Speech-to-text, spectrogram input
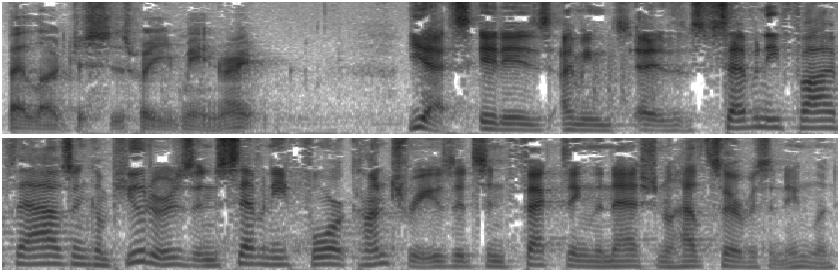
by largest is what you mean, right? Yes, it is. I mean, uh, 75,000 computers in 74 countries. It's infecting the National Health Service in England.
